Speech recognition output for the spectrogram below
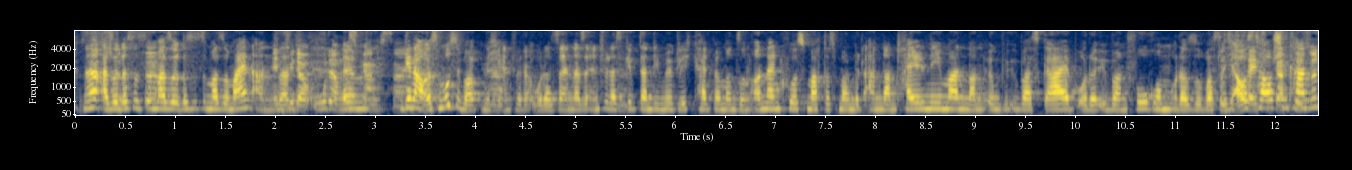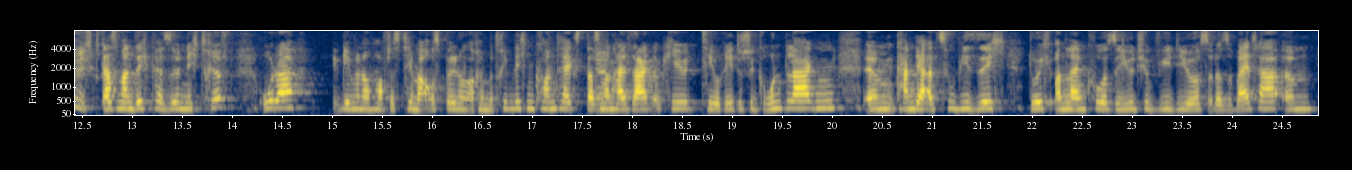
das ne? Also das ist, immer so, das ist immer so mein Ansatz. Entweder oder muss ähm, gar nicht sein. Genau, es muss überhaupt nicht ja. entweder oder sein. Also entweder es gibt dann die Möglichkeit, wenn man so einen Online-Kurs macht, dass man mit anderen Teilnehmern dann irgendwie über Skype oder über ein Forum oder sowas sich austauschen kann, dass man sich persönlich trifft. Oder gehen wir nochmal auf das Thema Ausbildung auch im betrieblichen Kontext, dass ja. man halt sagt, okay, theoretische Grundlagen ähm, kann der Azubi sich durch Online-Kurse, YouTube-Videos oder so weiter ähm,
